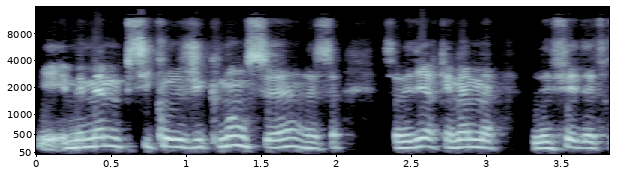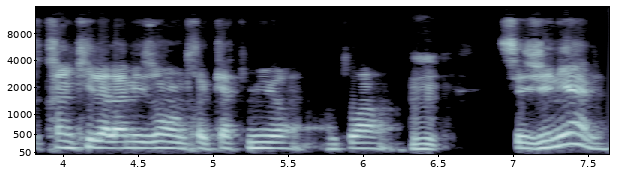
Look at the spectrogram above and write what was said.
Et, mais même psychologiquement, ça, ça veut dire que même l'effet d'être tranquille à la maison entre quatre murs en toi, mmh. c'est génial.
